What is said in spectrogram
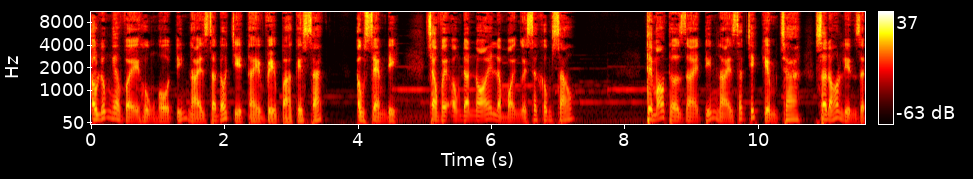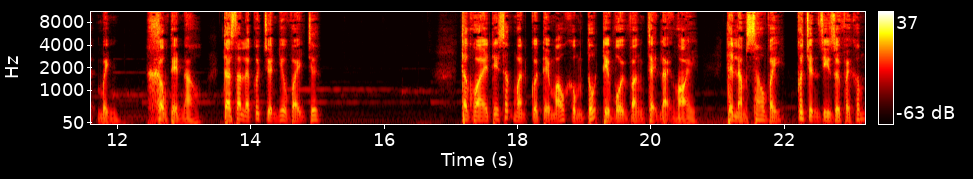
Ông Lũng nghe vậy hùng hồ tín lại sau đó chỉ tay về bà cái xác. Ông xem đi, chẳng phải ông đã nói là mọi người sẽ không sao? Thầy máu thở dài tiến lại xác chết kiểm tra, sau đó liền giật mình. Không thể nào, tại sao lại có chuyện như vậy chứ? Thằng Hoài thấy sắc mặt của thầy máu không tốt thì vội vàng chạy lại hỏi. Thầy làm sao vậy? Có chuyện gì rồi phải không?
